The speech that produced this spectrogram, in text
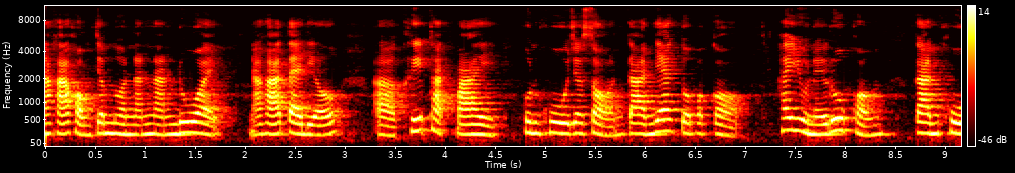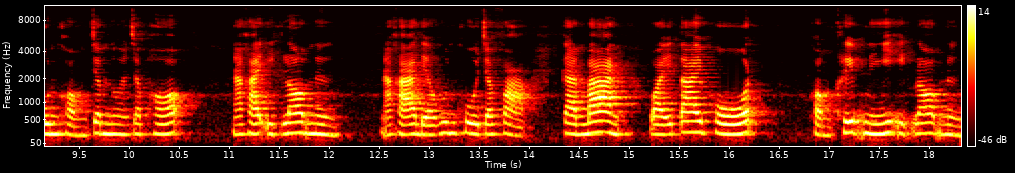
นะคะของจำนวนนั้นๆด้วยนะคะ แต่เดี๋ยวคลิปถัดไปคุณครูจะสอนการแยกตัวประกอบ ให้อยู่ในรูปของการคูณของจำนวนเฉพาะนะคะ อีกรอบหนึ่ง นะคะ เดี๋ยวคุณครูจะฝากการบ้านไว้ใต้โพสต์ของคลิปนี้อีกรอบหนึ่ง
